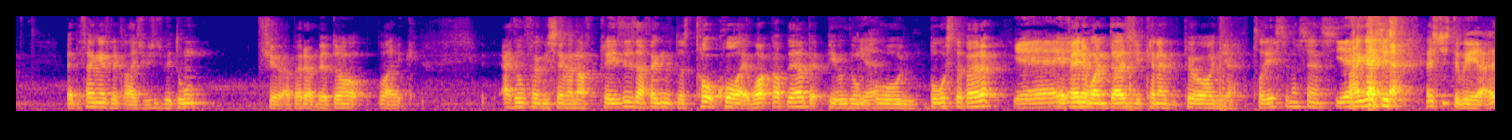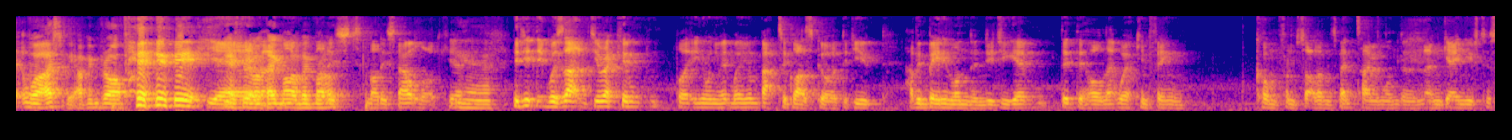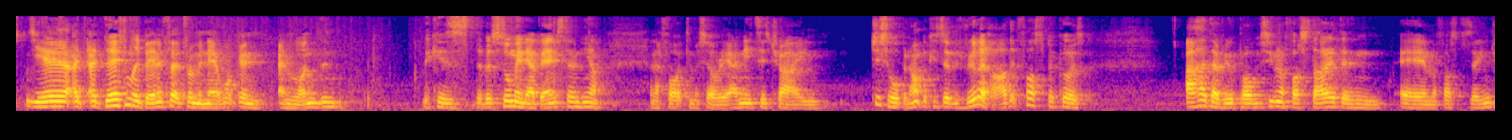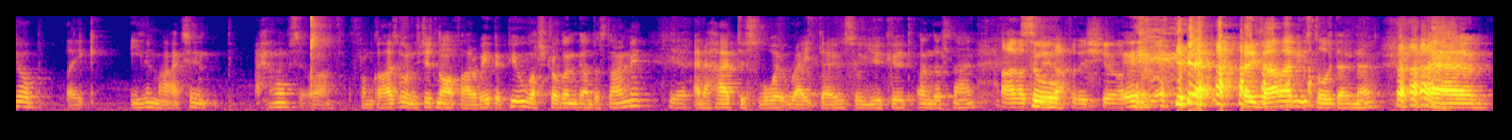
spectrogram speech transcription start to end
but the thing is with Glaswegians, we don't shout about it. We're not like I don't think we sing enough praises. I think there's top quality work up there, but people don't yeah. go and boast about it. Yeah. If yeah, anyone yeah. does, you kind of put on your place in a sense. Yeah. I think that's just that's just the way. I, well, that's the way I've been brought up. yeah. yeah big, more, modest, modest outlook. Yeah. yeah. Did you, was that? Do you reckon? Like, you know, when you, went, when you went back to Glasgow, did you, having been in London, did you get did the whole networking thing? come from sort of having spent time in London and, and getting used to stuff? Yeah, I, I definitely benefited from the networking in London because there was so many events down here, and I thought to myself, right, I need to try and just open up because it was really hard at first because I had a real problem. See, when I first started in um, my first design job, like even my accent, I know I'm, I'm from Glasgow and it's just not far away, but people were struggling to understand me. Yeah. And I had to slow it right down so you could understand. I've had So- to do that for this show. yeah, exactly. I need to slow it down now. Um,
